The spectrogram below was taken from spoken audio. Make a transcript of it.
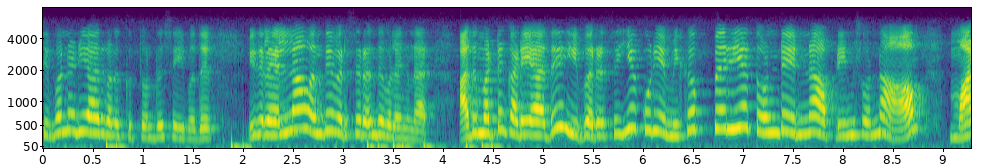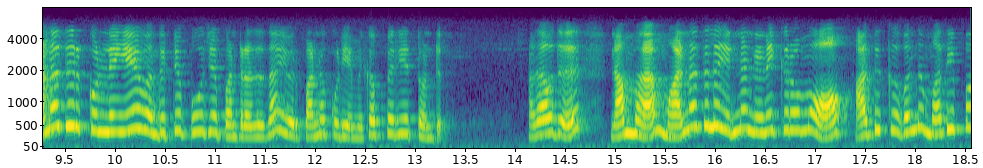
சிவனடியார்களுக்கு தொண்டு செய்வது இதில் எல்லாம் வந்து இவர் சிறந்து விளங்கினார். அது மட்டும் கிடையாது இவர் செய்யக்கூடிய மிகப்பெரிய தொண்டு என்ன அப்படின்னு சொன்னால் மனதிற்குள்ளேயே வந்துட்டு பூஜை பண்ணுறது தான் இவர் பண்ணக்கூடிய மிகப்பெரிய தொண்டு. அதாவது நம்ம மனதில் என்ன நினைக்கிறோமோ அதுக்கு வந்து மதிப்பு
